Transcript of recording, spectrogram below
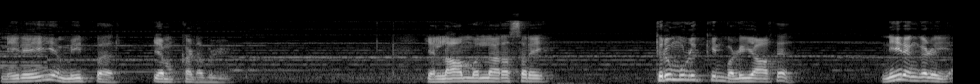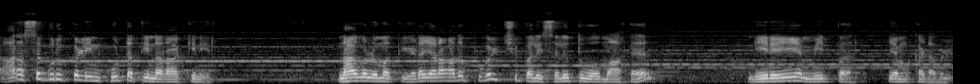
நிறைய மீட்பர் எம் கடவுள். எல்லாம் வல்ல அரசரே திருமுழுக்கின் வழியாக நீர் எங்களை அரச குருக்களின் கூட்டத்தினராக்கினீர். நாங்கள் உமக்கு இடையறாத புகழ்ச்சி பலி செலுத்துவோமாக. நீரே எம் மீட்பர் எம் கடவுள்.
